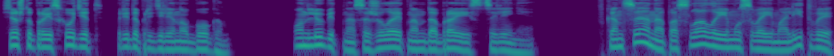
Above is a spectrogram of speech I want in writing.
Все, что происходит, предопределено Богом. Он любит нас и желает нам добра и исцеления. В конце она послала ему свои молитвы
